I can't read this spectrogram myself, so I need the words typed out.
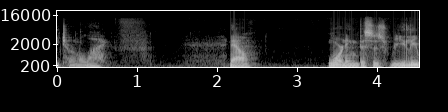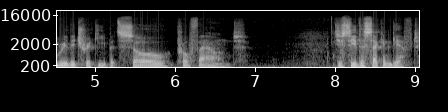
eternal life. Now, warning, this is really, really tricky, but so profound. Do you see the second gift?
